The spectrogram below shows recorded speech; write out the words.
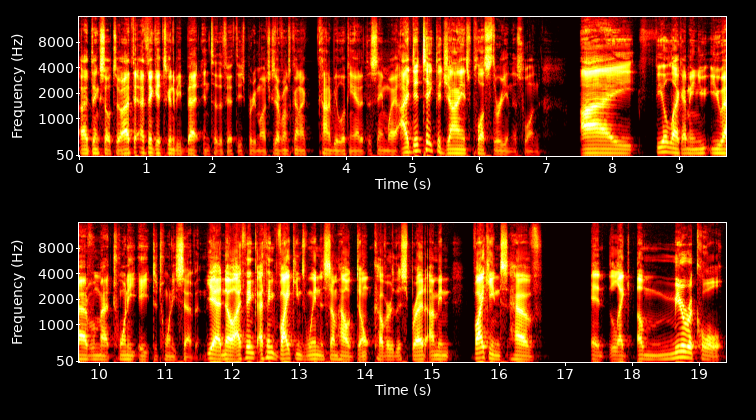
I think so too. I, th- I think it's going to be bet into the 50s pretty much because everyone's going to kind of be looking at it the same way. I did take the Giants plus three in this one. I feel like I mean you you have them at 28 to 27. Yeah, no, I think I think Vikings win and somehow don't cover the spread. I mean, Vikings have a, like a miracle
